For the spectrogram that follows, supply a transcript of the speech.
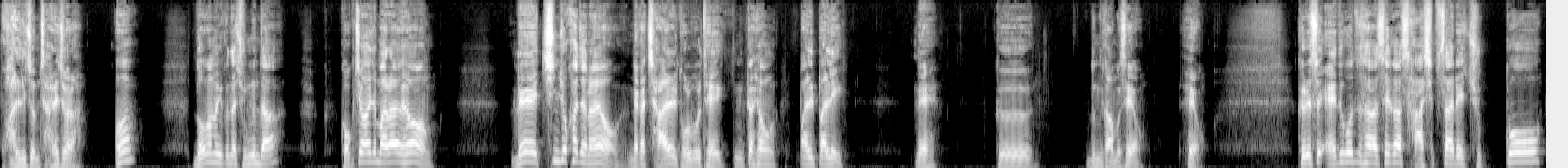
관리 좀 잘해줘라. 어? 너만 믿고 나 죽는다. 걱정하지 말아요, 형. 내 친족하잖아요. 내가 잘 돌볼 테니까 형 빨리빨리 네. 그 눈 감으세요. 해요. 그래서 에드워드 4세가 40살에 죽고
